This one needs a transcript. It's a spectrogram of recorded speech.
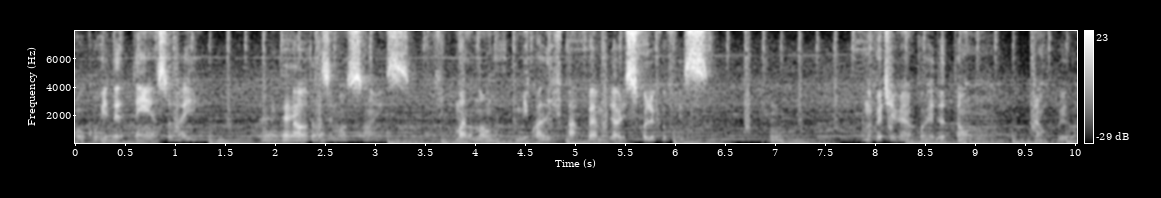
O corrida é tenso, velho. É, Altas então. emoções. Mano, não me qualificar foi a melhor escolha que eu fiz. Hum. Eu nunca tive uma corrida tão tranquila.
